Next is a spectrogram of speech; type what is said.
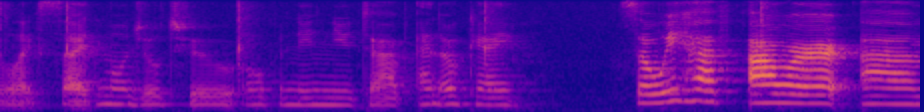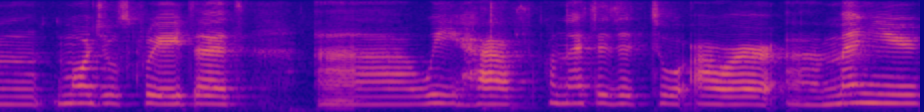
Select site module to open in new tab and OK. So we have our um, modules created. Uh, we have connected it to our uh, menu.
